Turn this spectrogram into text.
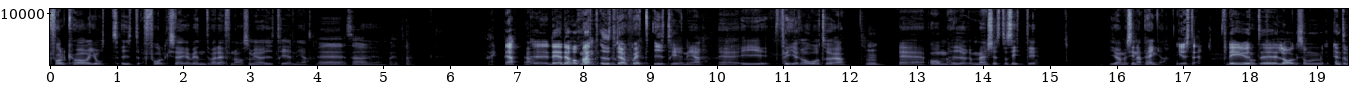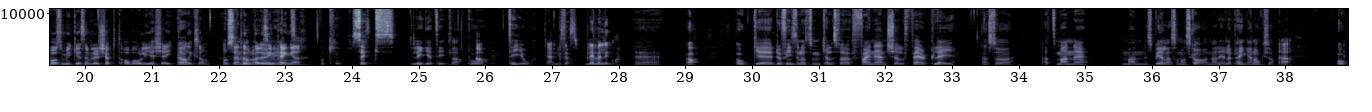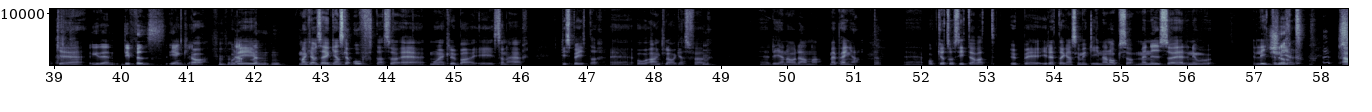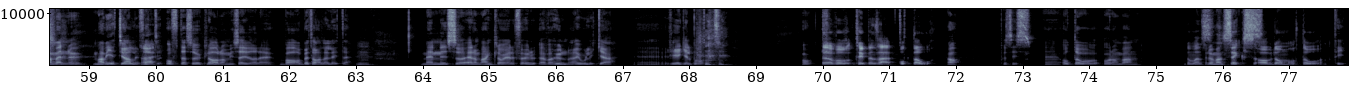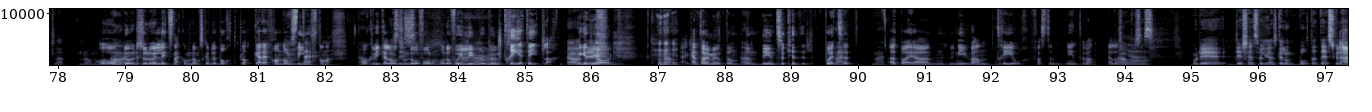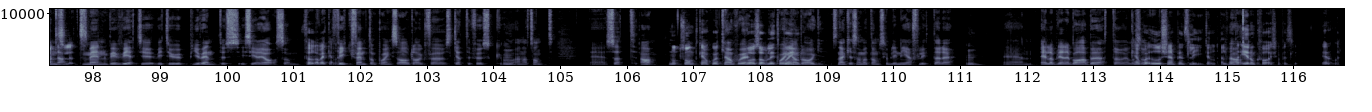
folk har gjort ut... Folk säger, jag vet inte vad det är för några som gör utredningar. Eh, så här, Eh. vad heter det? Nej, ja. Ja. Eh, Det, det har Man, skett ut... det har skett utredningar eh, i fyra år tror jag. Mm, Eh, om hur Manchester City gör med sina pengar. just det. För det är ju ett Och- eh, lag som inte var så mycket, sen blev det köpt av oljeshejker Ja. liksom. Och sen har de Pumpade sin vunnit pengar. Sex ligatitlar på Ja. tio år. Ja, ungefär. precis. Blev väldigt bra. Eh, ja. Och eh, då finns det något som kallas för Financial Fair Play. Alltså att man, eh, man spelar som man ska när det gäller pengarna också. Ja, Och eh, vilket är en diffus egentligen. ja, och Ja, det är, ju- men, mm, man kan väl säga ganska ofta så är många klubbar i sådana här dispyter eh, och anklagas för Mm. eh, det ena och det andra med pengar. Ja. Eh, och jag tror City har varit uppe i detta ganska mycket innan också. Men nu så är det nog lite Kört. mer Ja men man vet ju aldrig för ofta så klarar de ju sig ur det bara att betala lite. mm. Men nu så är de anklagade för över hundra olika eh, regelbrott. och Över typ en så här åtta år. precis, eh, åtta år och de vann De vann, De vann sex sex. av de åtta åren. titlar under de åren. Och om då, så då är det lite snack om de ska bli bortplockade från de Just vinsterna. Ja, och vilka lag som då får dem. Och då får ju Mhm. Liverpool tre titlar. Ja, vilket det- jag, Ja, jag kan ta emot dem. Ja. Men det är inte så kul på ett Nej. sätt. nej. Att bara, ja, ni vann tre år fastän ni inte vann. Eller så. Ja, precis. Och det, det känns väl ganska långt bort att det skulle Absolut. hända. Men vi vet ju, vi tog upp Juventus i Serie A som Förra veckan. fick 15 poängs avdrag för skattefusk och Mm. annat sånt. Eh, Så att, ja, Något sånt kanske. kanske lite poäng. poängavdrag. Snackas om att de ska bli nedflyttade. Mm. Eh, Eller blir det bara böter eller Kanske så. ur Champions League. Eller vänta, Ja. är de kvar i Champions League? Det är de väl?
